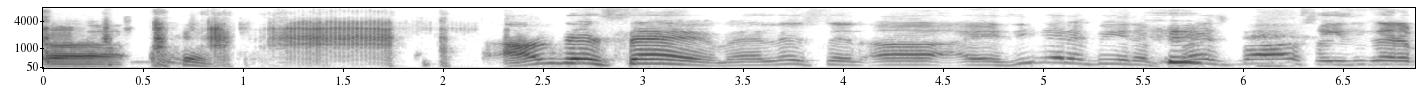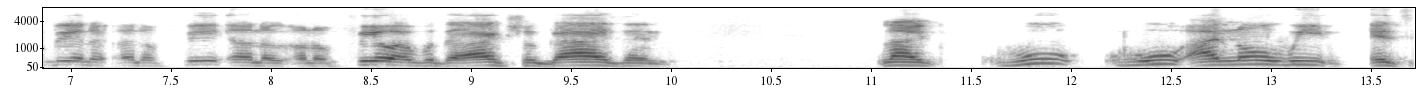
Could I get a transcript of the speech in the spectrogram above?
uh, I'm just saying, man. Listen, uh, is he gonna be in a press box, or is he gonna be in a, in a field on a, on a field with the actual guys? And like, who who I know we it's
